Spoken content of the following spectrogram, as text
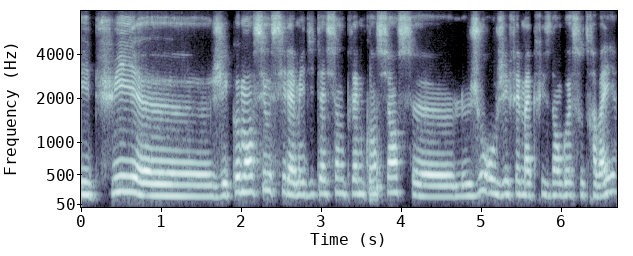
Et puis, euh, j'ai commencé aussi la méditation de pleine conscience euh, le jour où j'ai fait ma crise d'angoisse au travail.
